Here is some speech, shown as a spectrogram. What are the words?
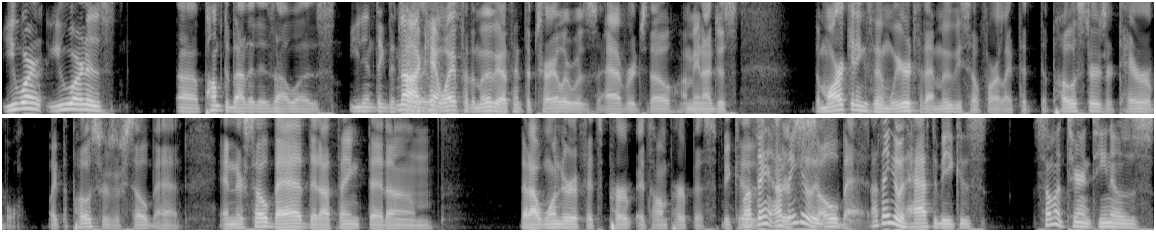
you weren't you weren't as uh, pumped about it as I was. You didn't think the No, I can't was- wait for the movie. I think the trailer was average though. I mean, I just the marketing's been weird for that movie so far. Like the, the posters are terrible. Like the posters are so bad. And they're so bad that I think that um that I wonder if it's per it's on purpose because think- I they're think it would- so bad. I think it would have to be because some of Tarantino's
